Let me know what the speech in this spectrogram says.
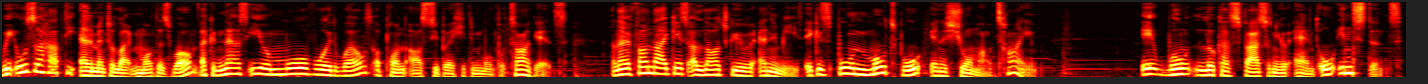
We also have the Elemental Light mod as well that can net us even more Void Wells upon our super hitting multiple targets, and I found that against a large group of enemies, it can spawn multiple in a short amount of time. It won't look as fast on your end or instant,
